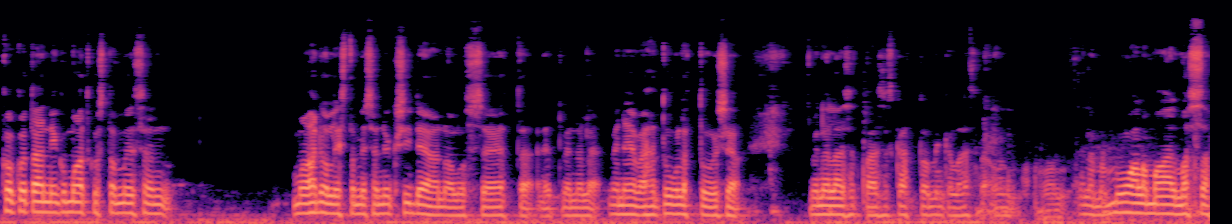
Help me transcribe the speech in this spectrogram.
koko tämän niin kuin matkustamisen mahdollistamisen yksi idea on ollut se, että, että Venäjä, Venäjä vähän tuulettuisi ja venäläiset pääsisivät katsoa, minkälaista on, on elämä muualla maailmassa.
